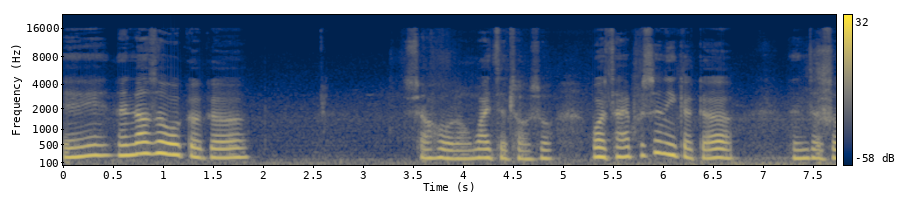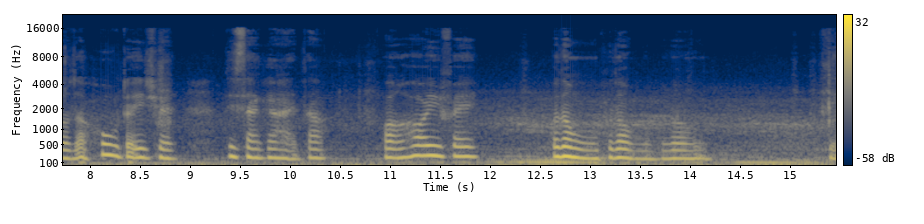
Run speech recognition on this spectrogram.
诶，难道是我哥哥？小火龙歪着头说。我才不是你哥哥！忍者说着，呼的一拳，第三个海盗往后一飞，扑通扑通扑通，也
